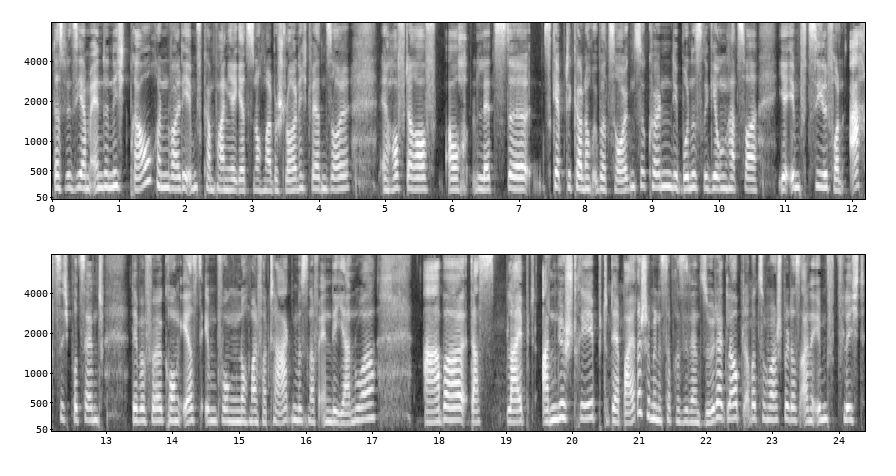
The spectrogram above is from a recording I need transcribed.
dass wir sie am Ende nicht brauchen, weil die Impfkampagne jetzt nochmal beschleunigt werden soll. Er hofft darauf, auch letzte Skeptiker noch überzeugen zu können. Die Bundesregierung hat zwar ihr Impfziel von 80 Prozent der Bevölkerung Erstimpfungen nochmal vertagen müssen auf Ende Januar. Aber das bleibt angestrebt. Der bayerische Ministerpräsident Söder glaubt aber zum Beispiel, dass eine Impfpflicht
